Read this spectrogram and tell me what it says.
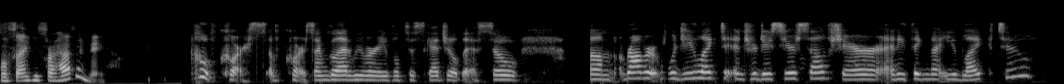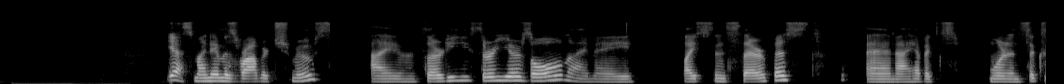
Well, thank you for having me. Oh, of course, of course. I'm glad we were able to schedule this. So, um, Robert, would you like to introduce yourself? Share anything that you'd like to? Yes, my name is Robert Schmus. I'm 33 years old. I'm a licensed therapist, and I have ex- more than six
